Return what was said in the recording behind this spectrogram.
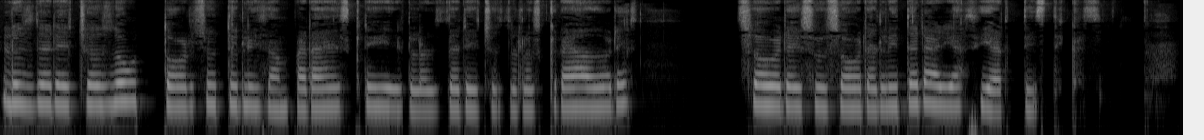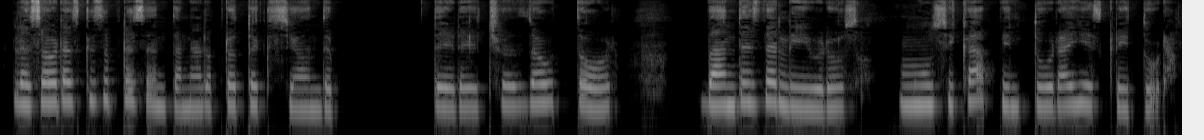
Los derechos de autor se utilizan para describir los derechos de los creadores sobre sus obras literarias y artísticas. Las obras que se presentan a la protección de derechos de autor van desde libros, música, pintura y escritura,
